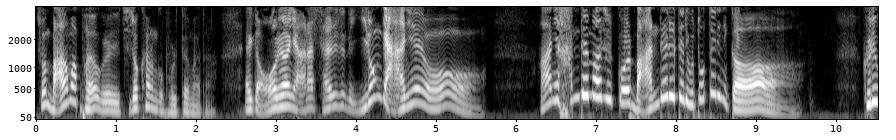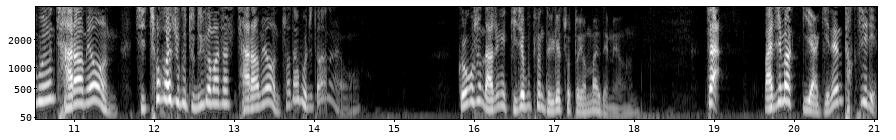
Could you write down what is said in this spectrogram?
전 마음 아파요. 그래 지적하는 거 볼 때마다. 그러니까 어련히 알아서 잘 해주는데 이런 게 아니에요. 아니 한 대 맞을 걸 만 대를 때리고 또 때리니까. 그리고는 잘하면 지쳐가지고 두들겨 맞아서 잘하면 쳐다보지도 않아요. 그러고서 나중에 기재부편 들겠죠 또 연말 되면. 자 마지막 이야기는 덕질인.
